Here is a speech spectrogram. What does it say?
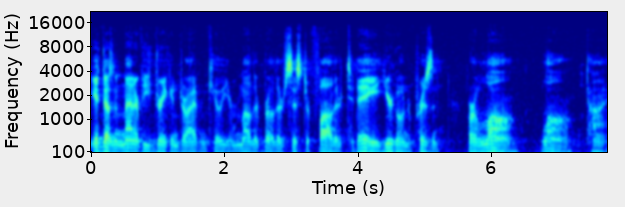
it doesn't matter if you drink and drive and kill your mother, brother, sister, father. Today, you're going to prison for a long, long time.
